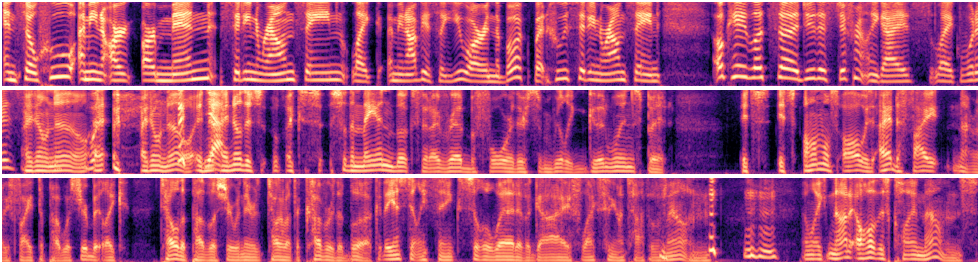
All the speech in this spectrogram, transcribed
And so who I mean are are men sitting around saying like I mean obviously you are in the book but who's sitting around saying okay let's uh, do this differently guys. Like what is i don't know. I, I don't know. And Yeah. i know there's like so, so the man books that i've read before there's some really good ones but it's it's almost always i had to fight not really fight the publisher but like tell the publisher when they were talking about the cover of the book they instantly think silhouette of a guy flexing on top of a mountain. Mm-hmm. i'm like not all of us climb mountains.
